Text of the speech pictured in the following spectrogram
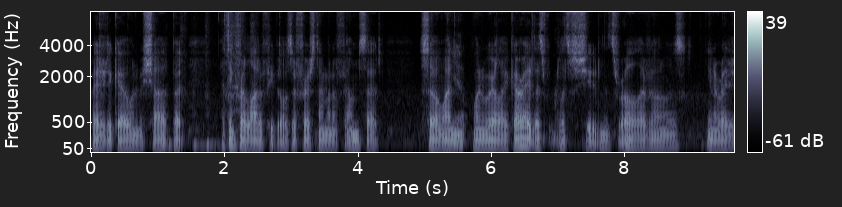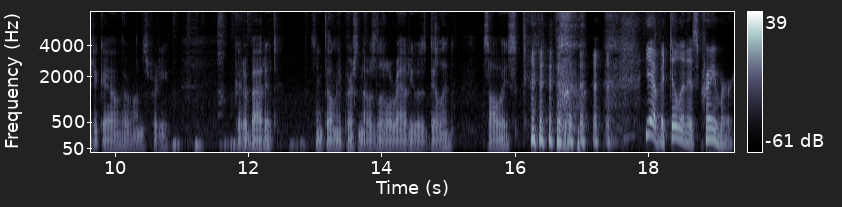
ready to go when we shot. But I think for a lot of people, it was their first time on a film set. So when Yep. when we were like, all right, let's let's shoot and let's roll, everyone was you know ready to go. Everyone was pretty good about it. I think the only person that was a little rowdy was Dylan, as always. yeah but dylan is kramer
